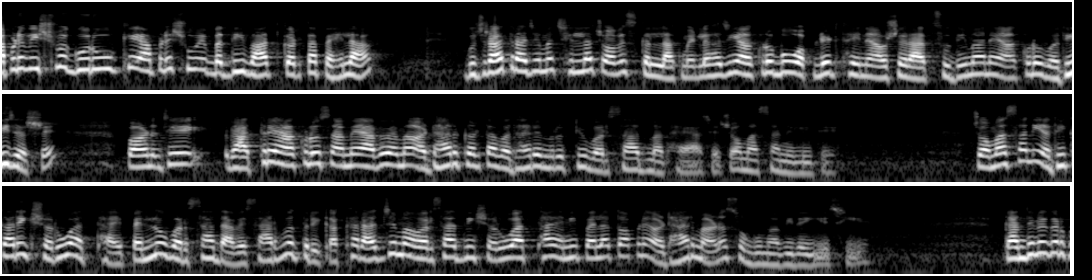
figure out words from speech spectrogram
આપણે વિશ્વગુરુ કે આપણે શું એ બધી વાત કરતા પહેલાં, ગુજરાત રાજ્યમાં છેલ્લા ચોવીસ કલાકમાં, એટલે હજી આંકડો બહુ અપડેટ થઈને આવશે રાત સુધીમાં અને આંકડો વધી જશે, પણ જે રાત્રે આંકડો સામે આવ્યો એમાં અઢાર કરતાં વધારે મૃત્યુ વરસાદમાં થયા છે ચોમાસાને લીધે. ચોમાસાની અધિકારિક શરૂઆત થાય, પહેલો વરસાદ આવે, સાર્વત્રિક, આખા રાજ્યમાં વરસાદની શરૂઆત થાય, એની પહેલાં તો આપણે અઢાર માણસો ગુમાવી દઈએ છીએ. ગાંધીનગર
